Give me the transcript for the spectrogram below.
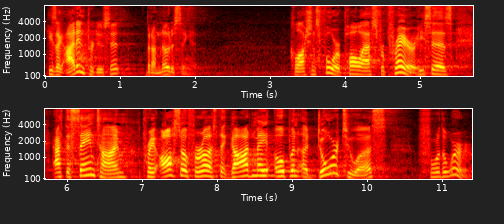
He's like, I didn't produce it, but I'm noticing it. Colossians 4, Paul asks for prayer. He says, At the same time, pray also for us that God may open a door to us for the word.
